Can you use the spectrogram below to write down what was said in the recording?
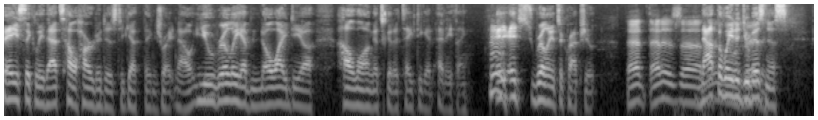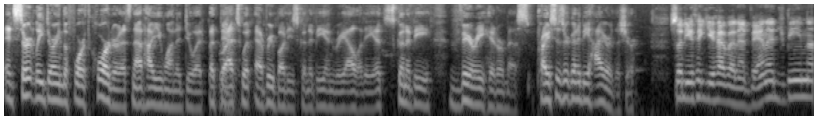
basically, that's how hard it is to get things right now. You really have no idea how long it's going to take to get anything. Hmm. It, it's really it's a crapshoot. That that is uh, Not that the is way to do crazy. business. And certainly during the fourth quarter, that's not how you want to do it. But that's what everybody's going to be in reality. It's going to be very hit or miss. Prices are going to be higher this year. So, do you think you have an advantage being a,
